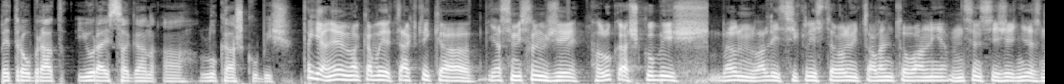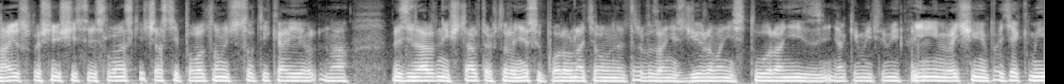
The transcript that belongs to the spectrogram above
Petrov brat Juraj Sagan a Lukáš Kubiš? Tak ja neviem, aká bude taktika. Ja si myslím, že Lukáš Kubiš, veľmi mladý cyklista, veľmi talentovaný a myslím si, že dnes najúspešnejší z tej slovenskej časti pelotonu, čo sa týka na medzinárodných štartoch, ktoré nie sú porovnateľné treba ani s Girom, ani s Tour, ani s nejakými tými inými väčšími pretekmi.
